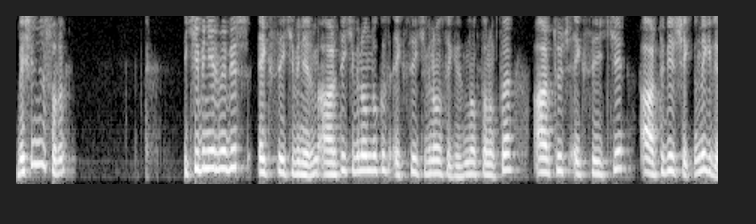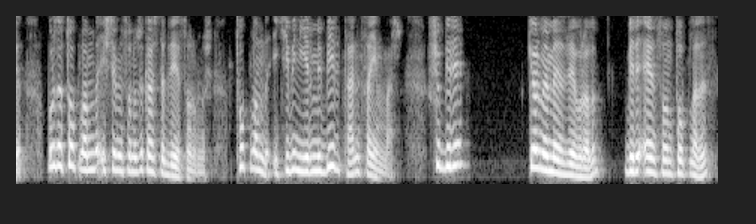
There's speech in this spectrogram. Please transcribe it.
Beşinci soru. 2021 eksi 2020 artı 2019 eksi 2018 nokta nokta artı 3 eksi 2 artı 1 şeklinde gidiyor. Burada toplamda işlemin sonucu kaçtır diye sorulmuş. Toplamda 2021 tane sayım var. Şu biri görmemezliğe vuralım. Biri en son toplarız.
